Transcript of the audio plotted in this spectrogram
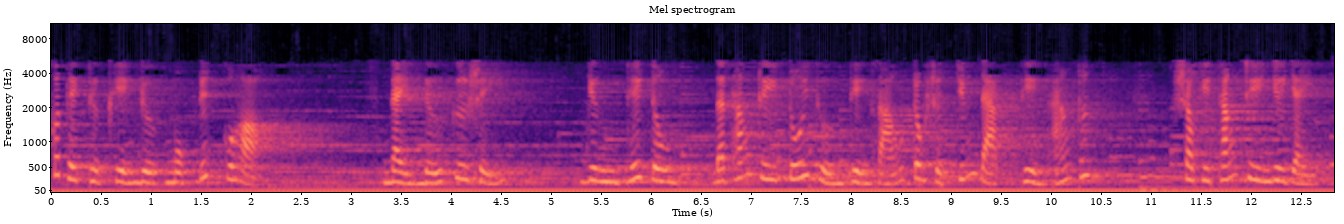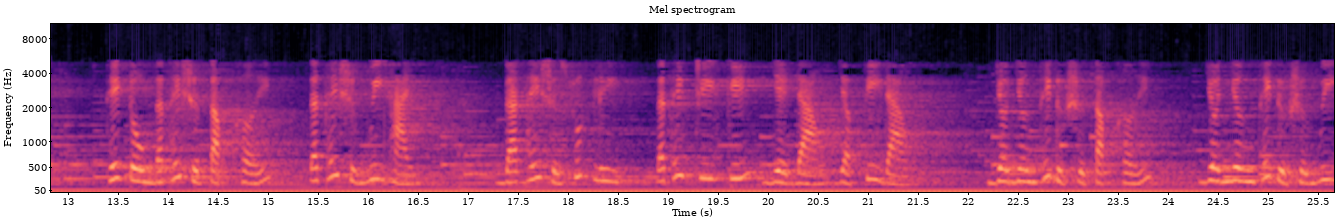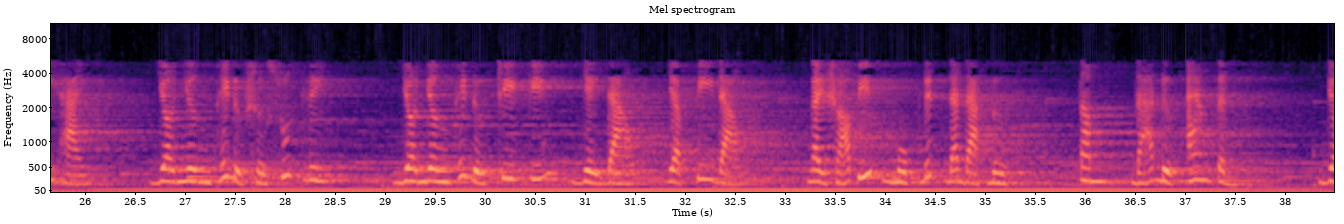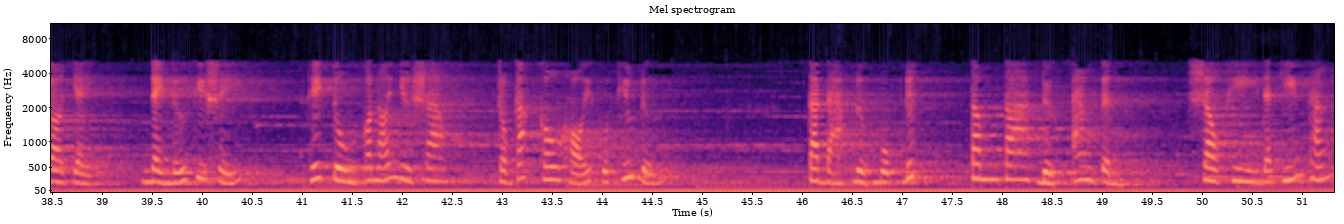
có thể thực hiện được mục đích của họ. Này nữ cư sĩ, nhưng thế tôn đã thắng tri tối thượng thiền xảo trong sự chứng đạt thiền án thức. Sau khi thắng tri như vậy, thế tôn đã thấy sự tập khởi, đã thấy sự nguy hại, đã thấy sự xuất ly, đã thấy tri kiến về đạo và phi đạo. Do nhân thấy được sự tập khởi, do nhân thấy được sự nguy hại do nhân thấy được sự xuất ly, do nhân thấy được tri kiến về đạo và phi đạo, ngài rõ biết mục đích đã đạt được, tâm đã được an tịnh. Do vậy, này nữ thi sĩ, thế tôn có nói như sau trong các câu hỏi của thiếu nữ. Ta đạt được mục đích, tâm ta được an tịnh. Sau khi đã chiến thắng,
